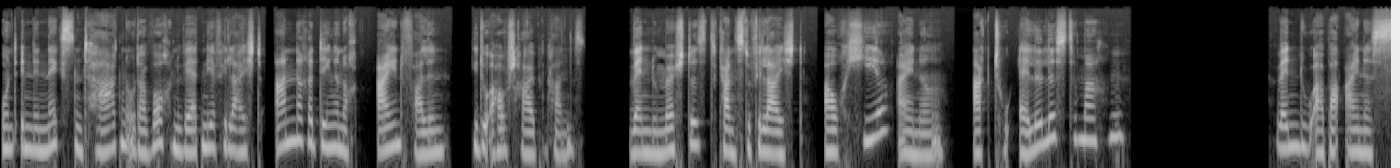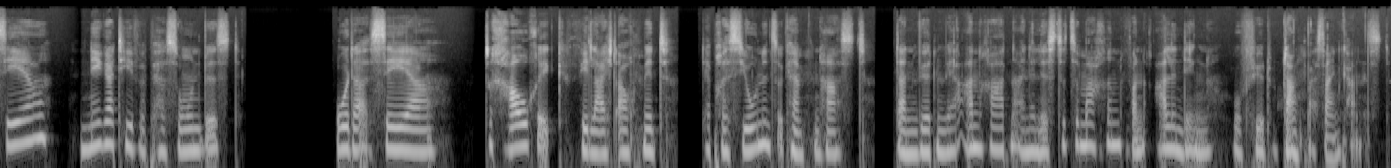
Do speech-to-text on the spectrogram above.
und in den nächsten Tagen oder Wochen werden dir vielleicht andere Dinge noch einfallen, die du aufschreiben kannst. Wenn du möchtest, kannst du vielleicht auch hier eine aktuelle Liste machen. Wenn du aber eine sehr negative Person bist oder sehr traurig, vielleicht auch mit Depressionen zu kämpfen hast, dann würden wir anraten, eine Liste zu machen von allen Dingen, wofür du dankbar sein kannst.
